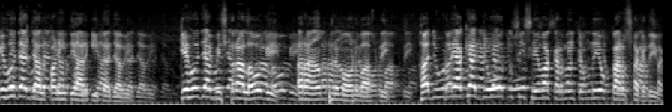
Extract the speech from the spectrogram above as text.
ਕਿਹੋ ਜਿਹਾ ਜਲ ਪਾਣੀ ਤਿਆਰ ਕੀਤਾ ਜਾਵੇ? ਕਿਹੋ ਜਿਹਾ ਬਿਸਤਰਾ ਲਓਗੇ ਆਰਾਮ ਫਰਮਾਉਣ ਵਾਸਤੇ? ਹਜੂਰ ਨੇ ਆਖਿਆ ਜੋ ਤੁਸੀਂ ਸੇਵਾ ਕਰਨੀ ਚਾਹੁੰਦੇ ਹੋ ਕਰ ਸਕਦੇ ਹੋ।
